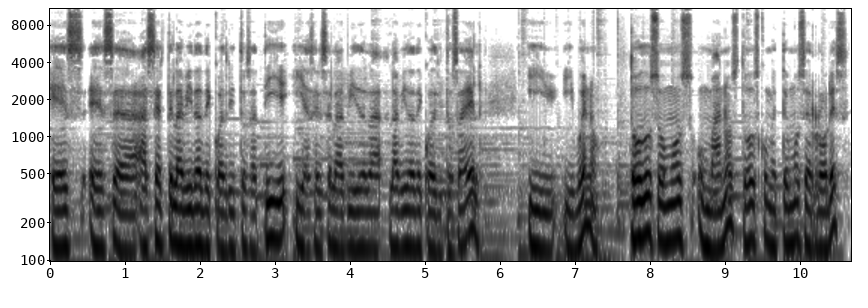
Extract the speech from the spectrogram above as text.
es, es eh, hacerte la vida de cuadritos a ti y hacerse la vida, la, vida de cuadritos a él. Y, y bueno, todos somos humanos, todos cometemos errores.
